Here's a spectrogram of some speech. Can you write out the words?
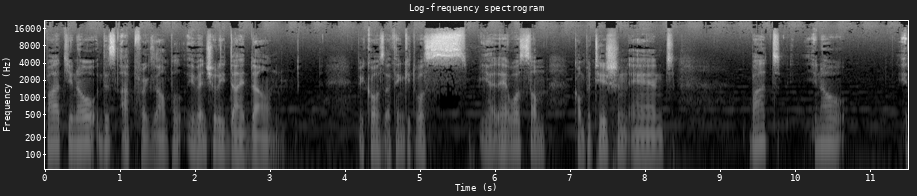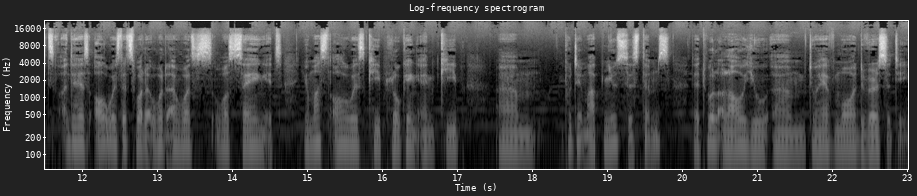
But you know, this app, for example, eventually died down because I think it was yeah there was some competition and but you know it's there's always that's what what I was was saying it's you must always keep looking and keep um, putting up new systems that will allow you um, to have more diversity.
